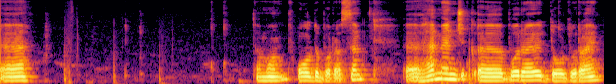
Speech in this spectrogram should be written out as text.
Böyle. Tamam oldu burası. Ee, hemencik e, burayı doldurayım.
